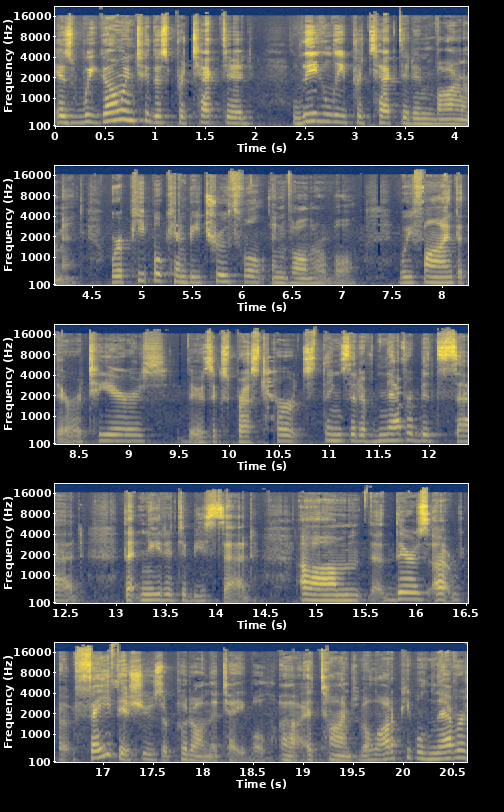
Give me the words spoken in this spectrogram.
is we go into this protected, legally protected environment where people can be truthful and vulnerable we find that there are tears, there's expressed hurts, things that have never been said that needed to be said. Um, there's uh, uh, faith issues are put on the table uh, at times, but a lot of people never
